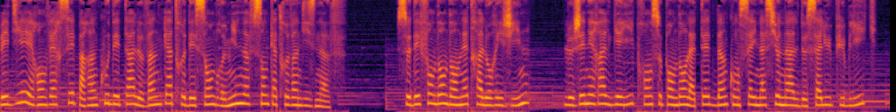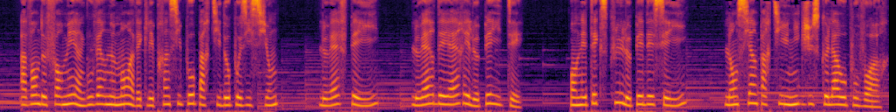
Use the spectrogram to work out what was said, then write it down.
Bédier est renversé par un coup d'État le 24 décembre 1999. Se défendant d'en être à l'origine, le général Guéhi prend cependant la tête d'un Conseil national de salut public, avant de former un gouvernement avec les principaux partis d'opposition, le FPI, le RDR et le PIT. En est exclu le PDCI, l'ancien parti unique jusque-là au pouvoir.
